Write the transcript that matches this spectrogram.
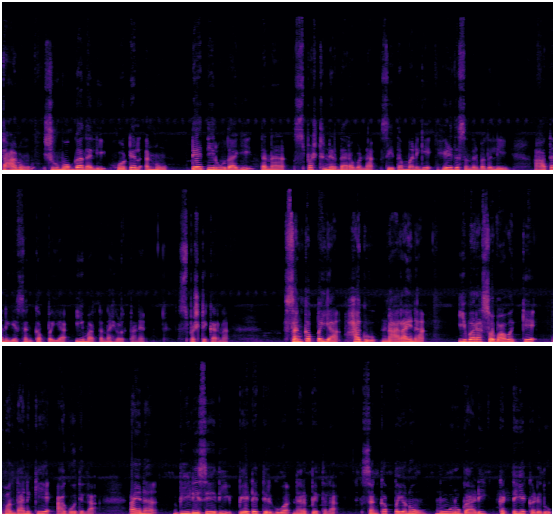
ತಾನು ಶಿವಮೊಗ್ಗದಲ್ಲಿ ಹೋಟೆಲ್ ಅನ್ನು ಹುಟ್ಟೇ ತೀರುವುದಾಗಿ ತನ್ನ ಸ್ಪಷ್ಟ ನಿರ್ಧಾರವನ್ನು ಸೀತಮ್ಮನಿಗೆ ಹೇಳಿದ ಸಂದರ್ಭದಲ್ಲಿ ಆತನಿಗೆ ಸಂಕಪ್ಪಯ್ಯ ಈ ಮಾತನ್ನು ಹೇಳುತ್ತಾನೆ. ಸ್ಪಷ್ಟೀಕರಣ. ಸಂಕಪ್ಪಯ್ಯ ಹಾಗೂ ನಾರಾಯಣ ಇವರ ಸ್ವಭಾವಕ್ಕೆ ಹೊಂದಾಣಿಕೆಯೇ ಆಗುವುದಿಲ್ಲ. ನಾರಾಯಣ ಬೀಡಿ ಸೇದಿ ಪೇಟೆ ತಿರುಗುವ ನರಪೇತಲ. ಸಂಕಪ್ಪಯ್ಯನು ಮೂರು ಗಾಡಿ ಕಟ್ಟಿಗೆ ಕಡಿದು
